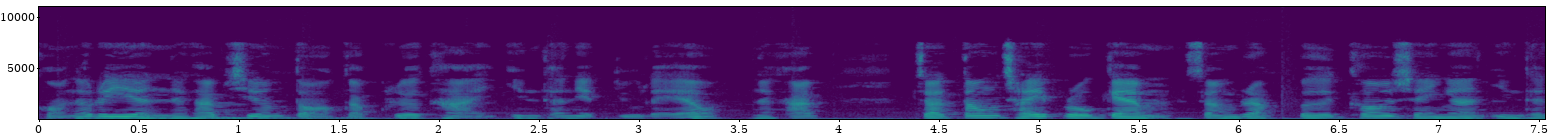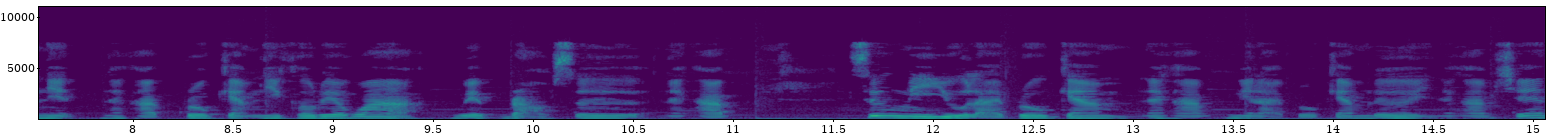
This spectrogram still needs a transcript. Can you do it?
ของนักเรียนนะครับ เชื่อมต่อกับเครือข่ายอินเทอร์เน็ตอยู่แล้วนะครับ จะต้องใช้โปรแกรมสำหรับเปิดเข้าใช้งานอินเทอร์เน็ตนะครับ โปรแกรมนี้เขาเรียกว่าเว็บเบราว์เซอร์นะครับ ซึ่งมีอยู่หลายโปรแกรมนะครับ มีหลายโปรแกรมเลยนะครับ เช่น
